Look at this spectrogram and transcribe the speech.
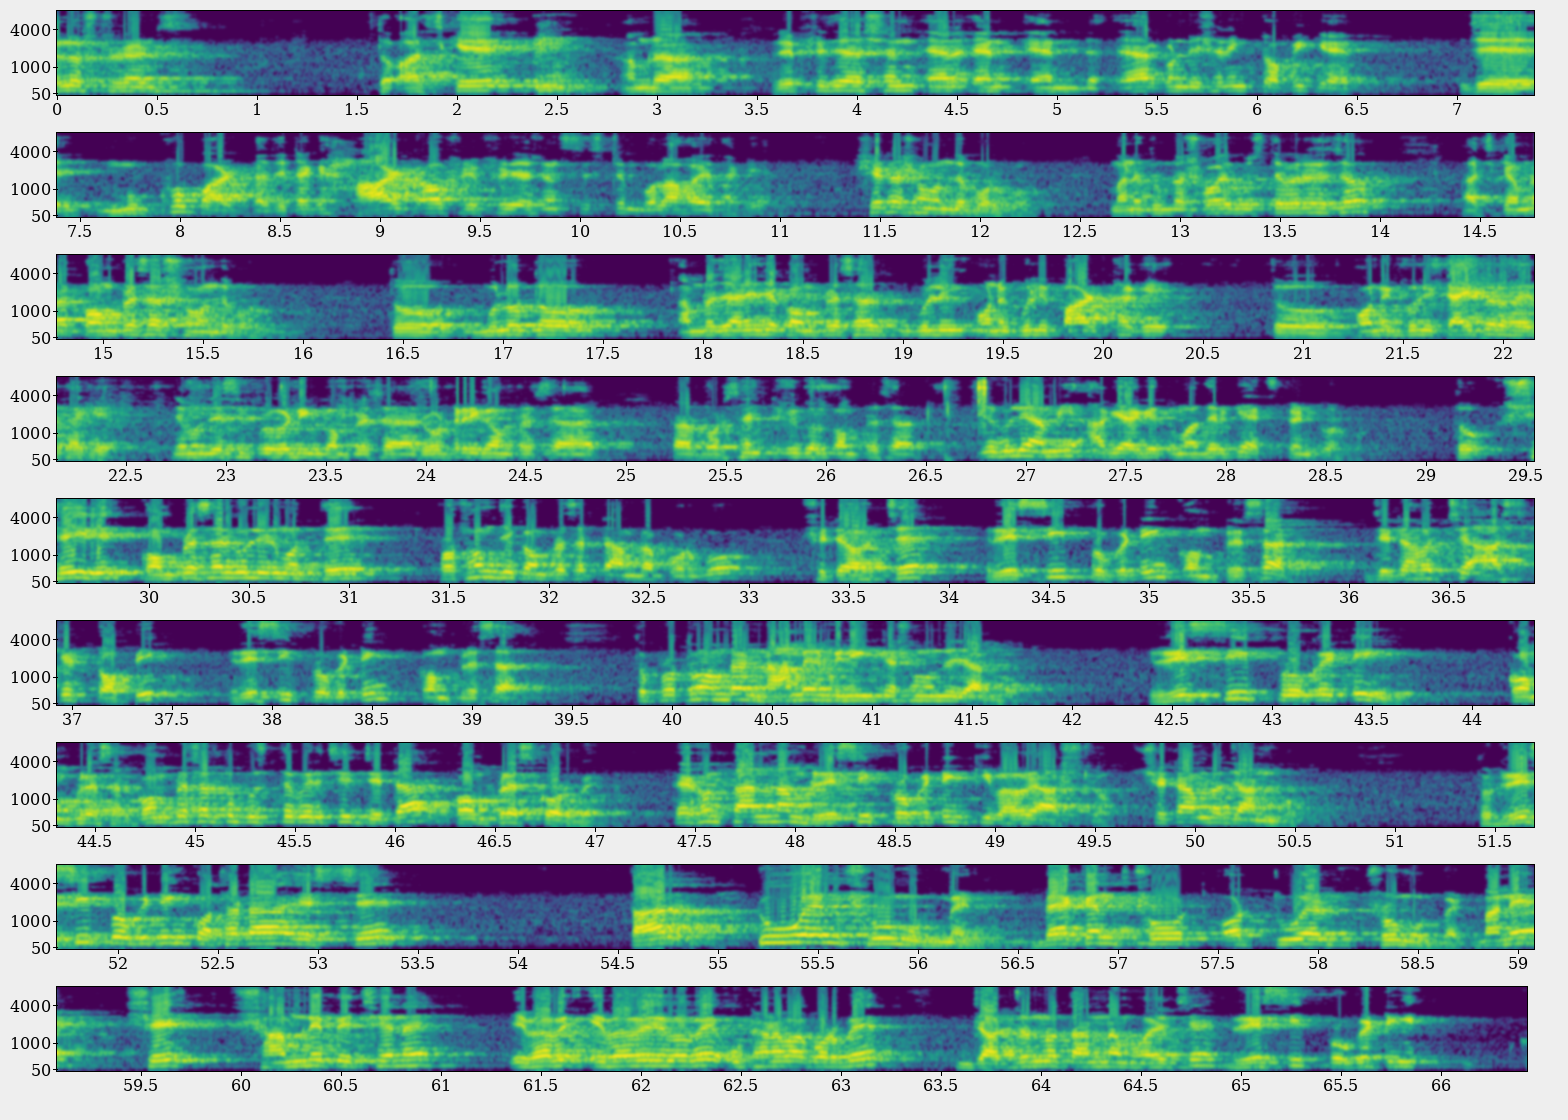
Hello students তো আজকে আমরা রেফ্রিজারেশন অ্যান্ড এয়ার কন্ডিশনিং টপিকের যে মুখ্য পার্টটা যেটাকে হার্ট অফ রেফ্রিজারেশন সিস্টেম বলা হয়ে থাকে, সেটা সম্বন্ধে পড়ব মানে তোমরা সবাই বুঝতে পেরেছ, আজকে আমরা কম্প্রেসার সম্বন্ধে পড়ব তো মূলত আমরা জানি যে কম্প্রেসারগুলি অনেকগুলি পার্ট থাকে, তো অনেকগুলি টাইপের হয়ে থাকে, যেমন রেসিপ্রোকেটিং কম্প্রেসার রোটারি কম্প্রেসার তারপর সেন্ট্রিফিক্যাল কম্প্রেসার যেগুলি আমি আগে আগে তোমাদেরকে এক্সপ্লেন করব। তো সেই কম্প্রেসারগুলির মধ্যে প্রথম যে কম্প্রেসারটা আমরা পড়ব, সেটা হচ্ছে রেসিপ্রোকেটিং কম্প্রেসার যেটা হচ্ছে আজকের টপিক রেসিপ্রোকেটিং কম্প্রেসার তো প্রথম আমরা নামের মিনিংটা সম্বন্ধে জানব। রেসিপ্রোকেটিং কম্প্রেসার কম্প্রেসার তো বুঝতে পেরেছি যেটা কম্প্রেস করবে। তো এখন তার নাম রেসিপ্রোকেটিং কীভাবে আসলো, সেটা আমরা জানব। তো রেসিপ্রোকেটিং কথাটা এসছে তার to and fro movement back and fro or to and fro movement মানে সে সামনে পেছনে এভাবে এভাবে এভাবে উঠানামা করবে, যার জন্য তার নাম হয়েছে রেসিপ্রোকেটিং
